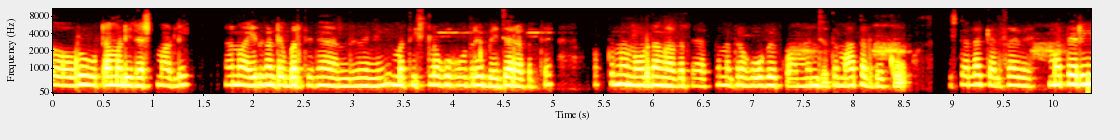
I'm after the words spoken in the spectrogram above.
ಸೊ ಅವರು ಊಟ ಮಾಡಿ ರೆಸ್ಟ್ ಮಾಡಲಿ. ನಾನು ಐದು ಗಂಟೆಗೆ ಬರ್ತಿದ್ದೆ ಅಂದಿದ್ದೀನಿ. ಮತ್ತು ಇಷ್ಟಲಾಗೂ ಹೋದರೆ ಬೇಜಾರಾಗುತ್ತೆ. ಅಕ್ಕನ ನೋಡ್ದಂಗೆ ಆಗುತ್ತೆ ಅಕ್ಕನ ಹತ್ರ ಹೋಗಬೇಕು ಅಮ್ಮನ ಜೊತೆ ಮಾತಾಡಬೇಕು. ಇಷ್ಟೆಲ್ಲ ಕೆಲಸ ಇದೆ. ಮತ್ತು ರೀ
